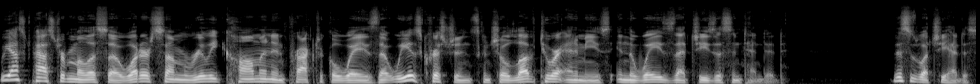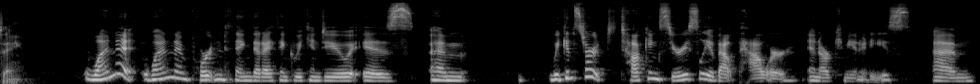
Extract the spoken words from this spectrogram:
We asked Pastor Melissa what are some really common and practical ways that we as Christians can show love to our enemies in the ways that Jesus intended. This is what she had to say. One one important thing that I think we can do is um, we can start talking seriously about power in our communities. Um,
